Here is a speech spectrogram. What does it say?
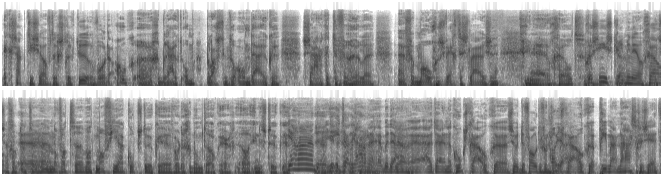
Exact diezelfde structuren worden ook eh, gebruikt om belasting te ontduiken, zaken te verhullen, eh, vermogens weg te sluizen. Crimineel geld. Precies, Eh, crimineel ja. geld. Ik zag ook dat er nog wat, wat maffia-kopstukken worden genoemd ook erg in de stukken. Ja, de, de hier Italianen hebben daar Ja. uiteindelijk Hoekstra ook, zo de foto van Oh, ja. Hoekstra ook prima naast gezet.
